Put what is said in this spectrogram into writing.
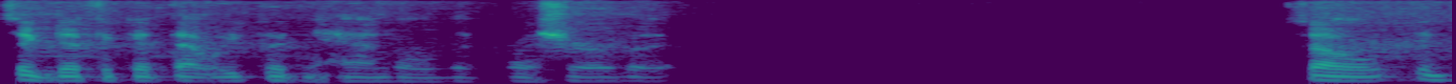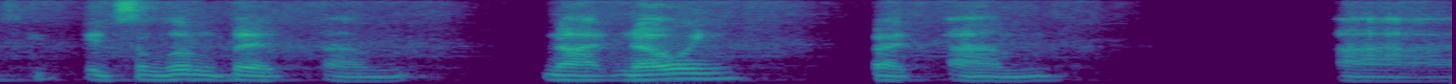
significant that we couldn't handle the pressure of it. So it, it's a little bit um, not knowing, but um, uh,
